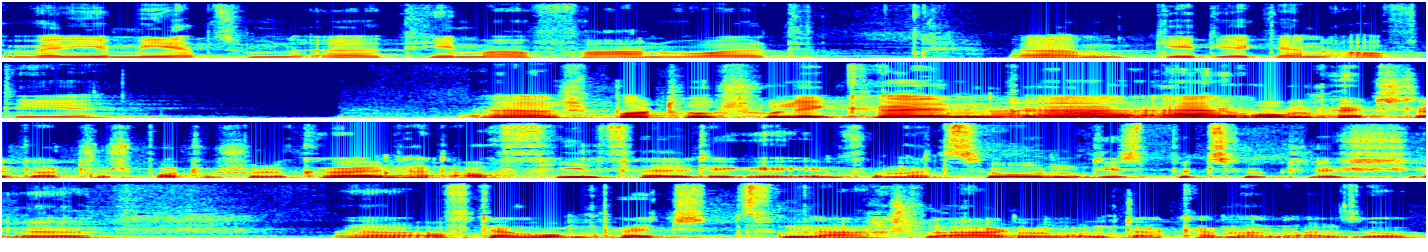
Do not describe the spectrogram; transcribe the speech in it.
wenn ihr mehr zum äh, Thema erfahren wollt, ähm, geht ihr gerne auf die äh, Sporthochschule Köln. Genau, äh, die Homepage der Deutschen Sporthochschule Köln hat auch vielfältige Informationen diesbezüglich auf der Homepage zum Nachschlagen und da kann man also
